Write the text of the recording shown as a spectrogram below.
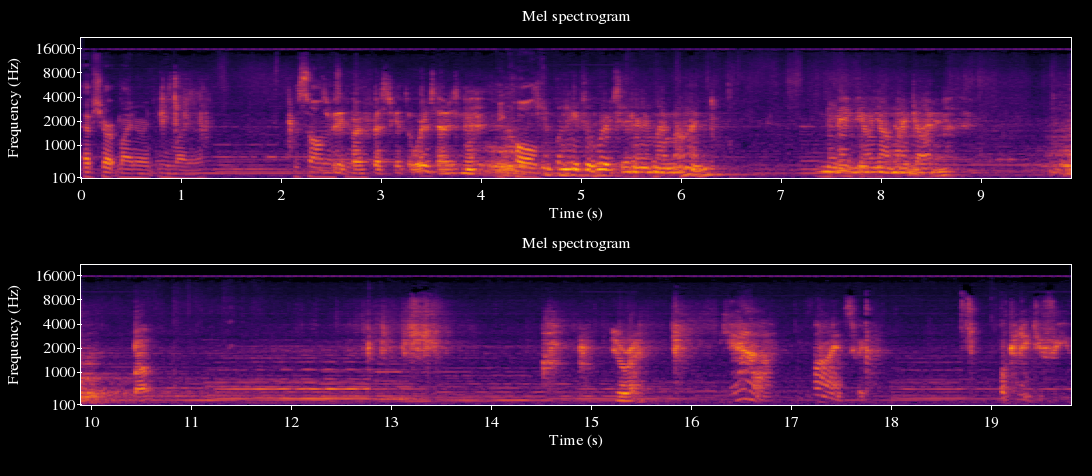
F sharp minor, and E minor. The song It's is really hard for us to get the words out, isn't it? to be I called can't believe the words that are in my mind. Maybe you're not my daughter. You're right. Yeah, fine, sweetheart. What can I do for you?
